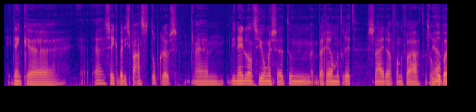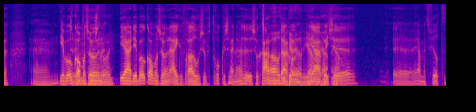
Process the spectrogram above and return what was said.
ik denk zeker bij die Spaanse topclubs. Ehm, die Nederlandse jongens hè, toen bij Real Madrid, Snijder, Van der Vaart, Ja. Robben. ehm, die hebben ook allemaal zo'n ja, die hebben ook allemaal zo'n eigen verhaal hoe ze vertrokken zijn. Hè? Zo, zo gaat Oh, het daar periode, gewoon. ja, Ja, een ja, beetje ja. eh, Eh, ja, met veel the-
